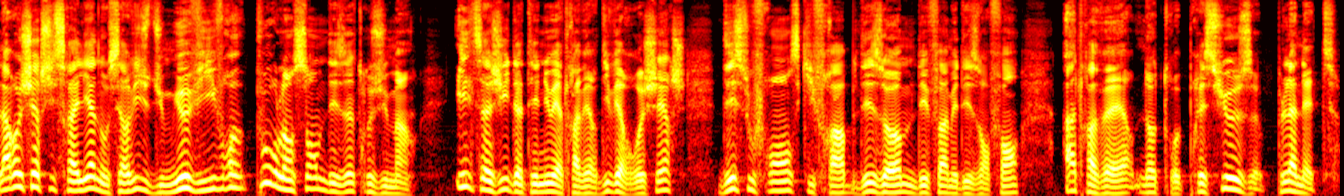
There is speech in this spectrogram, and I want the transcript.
La recherche israélienne au service du mieux vivre pour l'ensemble des êtres humains. Il s'agit d'atténuer à travers diverses recherches des souffrances qui frappent des hommes, des femmes et des enfants à travers notre précieuse planète.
